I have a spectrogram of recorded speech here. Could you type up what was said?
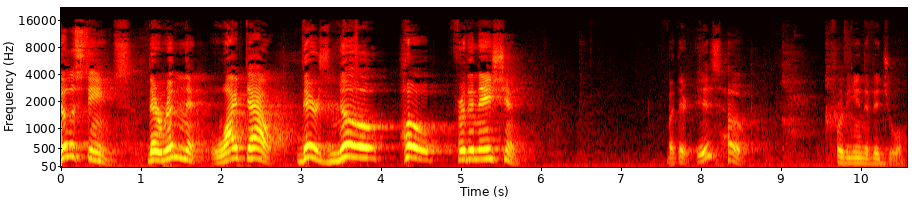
Philistines, their remnant wiped out. There's no hope for the nation. But there is hope for the individual.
